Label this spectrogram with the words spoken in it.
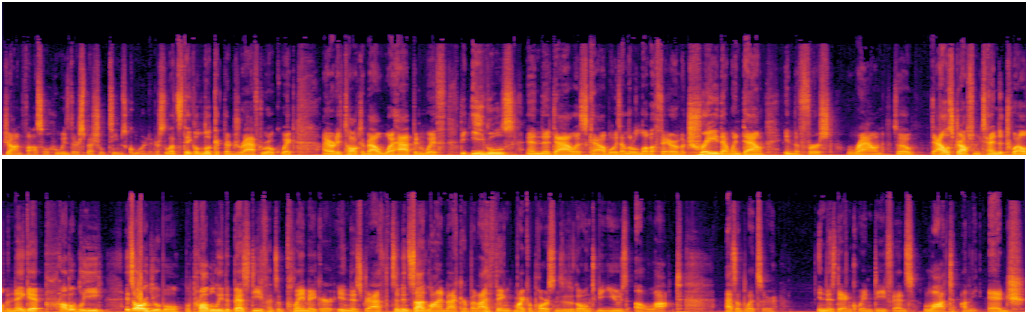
John Fassel, who is their special teams coordinator. So let's take a look at their draft real quick. I already talked about what happened with the Eagles and the Dallas Cowboys, that little love affair of a trade that went down in the first round. So Dallas drops from 10 to 12, and they get probably, it's arguable, but probably the best defensive playmaker in this draft. It's an inside linebacker, but I think Micah Parsons is going to be used a lot as a blitzer in this Dan Quinn defense. Lot on the edge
